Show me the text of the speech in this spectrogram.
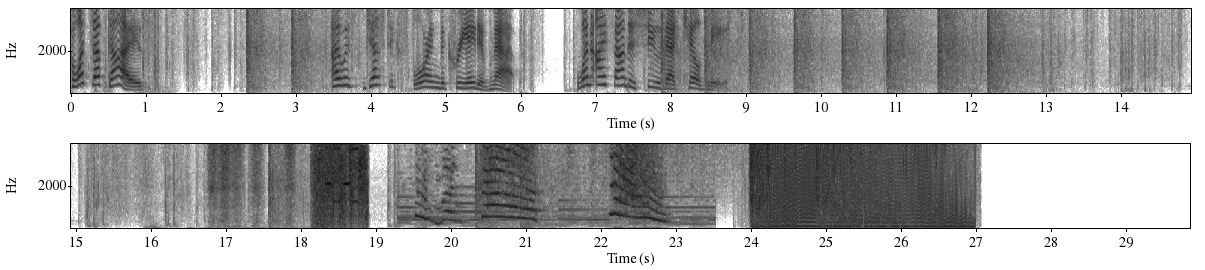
What's up, guys? I was just exploring the creative map when I found a shoe that killed me. Oh my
